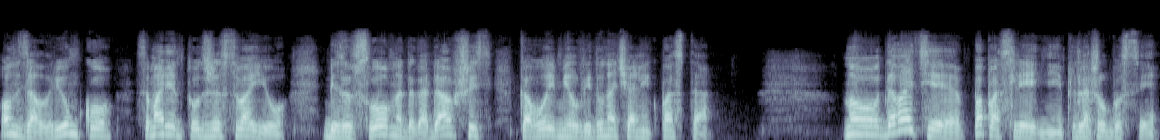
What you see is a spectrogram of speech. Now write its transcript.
Он взял рюмку, Самарин тут же свою, безусловно догадавшись, кого имел в виду начальник поста. «Ну, давайте по последней», — предложил Бусе,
